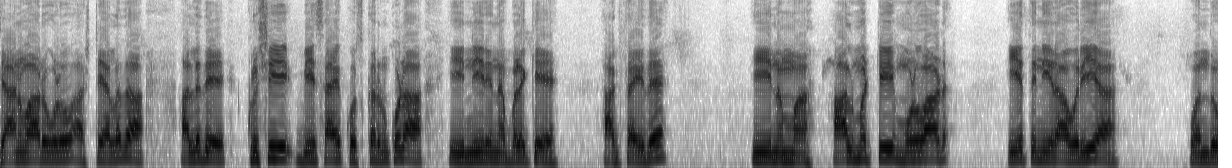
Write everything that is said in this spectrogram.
ಜಾನುವಾರುಗಳು ಅಷ್ಟೇ ಅಲ್ಲದ ಅಲ್ಲದೆ ಕೃಷಿ ಬೇಸಾಯಕ್ಕೋಸ್ಕರ ಕೂಡ ಈ ನೀರಿನ ಬಳಕೆ ಆಗ್ತಾ ಇದೆ. ಈ ನಮ್ಮ ಆಲ್ಮಟ್ಟಿ ಮುಳವಾಡ್ ಏತ ನೀರಾವರಿಯ ಒಂದು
